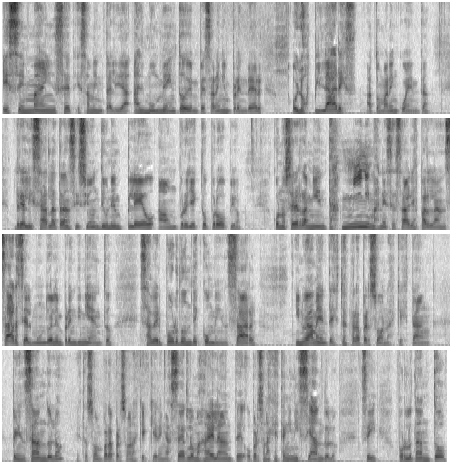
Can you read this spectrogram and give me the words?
ese mindset, esa mentalidad al momento de empezar a emprender o los pilares a tomar en cuenta, realizar la transición de un empleo a un proyecto propio, conocer herramientas mínimas necesarias para lanzarse al mundo del emprendimiento, saber por dónde comenzar. Y nuevamente, esto es para personas que están pensándolo, estas son para personas que quieren hacerlo más adelante o personas que están iniciándolo, ¿sí? Por lo tanto,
